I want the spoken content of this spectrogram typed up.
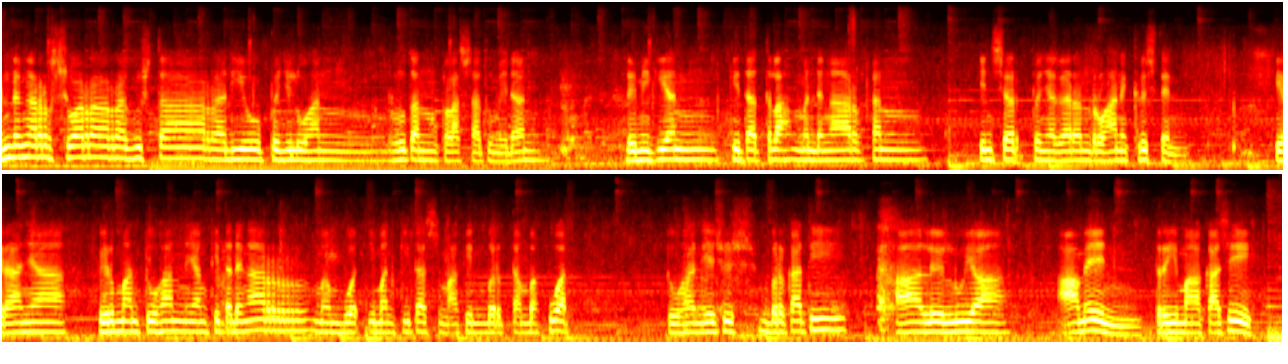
Pendengar suara Ragusta Radio Penyuluhan Rutan Kelas 1 Medan. Demikian kita telah mendengarkan insert penyegaran rohani Kristen. Kiranya firman Tuhan yang kita dengar membuat iman kita semakin bertambah kuat. Tuhan Yesus berkati. Haleluya. Amin. Terima kasih.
